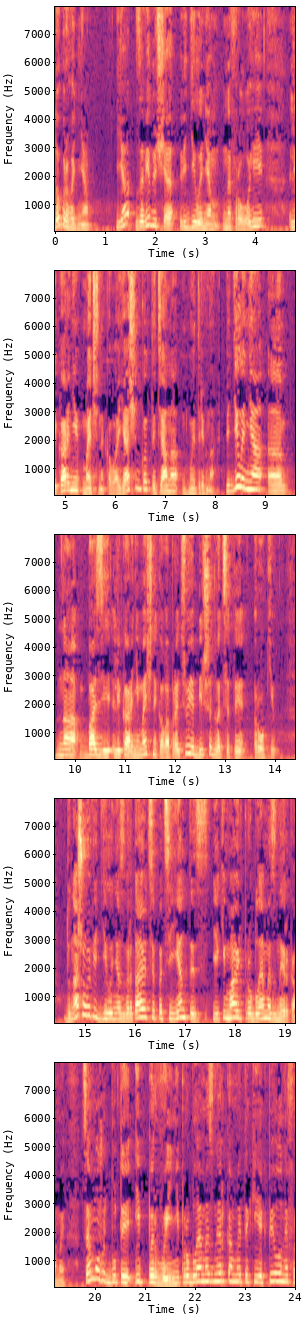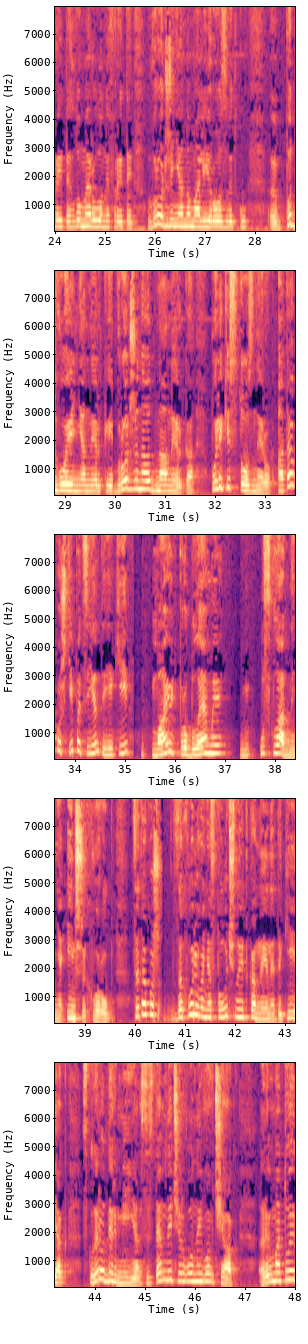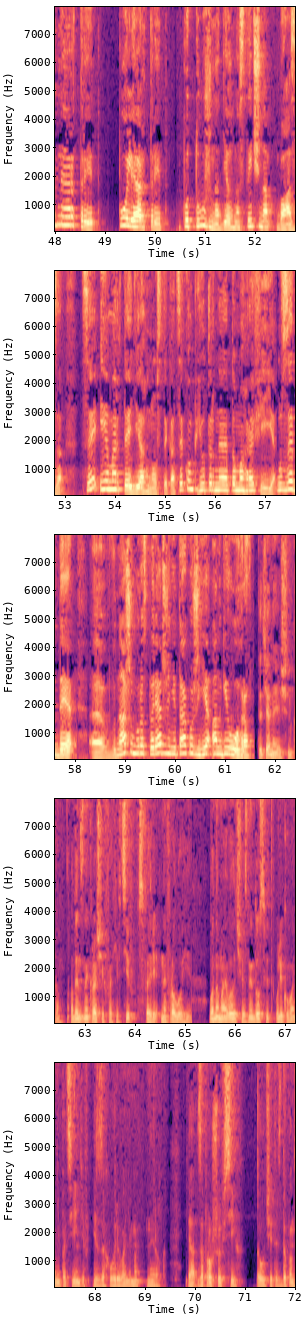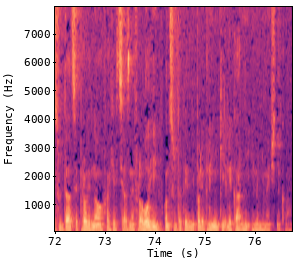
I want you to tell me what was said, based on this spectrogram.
Доброго дня. Я завідуюча відділенням нефрології лікарні Мечникова Ященко Тетяна Дмитрівна. Відділення е, на базі лікарні Мечникова працює більше 20 років. До нашого відділення звертаються пацієнти, які мають проблеми з нирками. Це можуть бути і первинні проблеми з нирками, такі як піонефрити, гломерулонефрити, вроджені аномалії розвитку, подвоєння нирки, вроджена одна нирка, полікістоз нирок, а також ті пацієнти, які мають проблеми ускладнення інших хвороб. Це також захворювання сполучної тканини, такі як склеродермія, системний червоний вовчак, ревматоїдний артрит, поліартрит, потужна діагностична база. Це і МРТ-діагностика, це комп'ютерна томографія, УЗД. Е, В нашому розпорядженні також є ангіограф. Тетяна Ященко один з найкращих фахівців в сфері нефрології. Вона має величезний досвід у лікуванні пацієнтів із захворюваннями нирок. Я запрошую всіх долучитись до консультації провідного фахівця з нефрології в консультативній поліклініці лікарні імені Мечникова.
